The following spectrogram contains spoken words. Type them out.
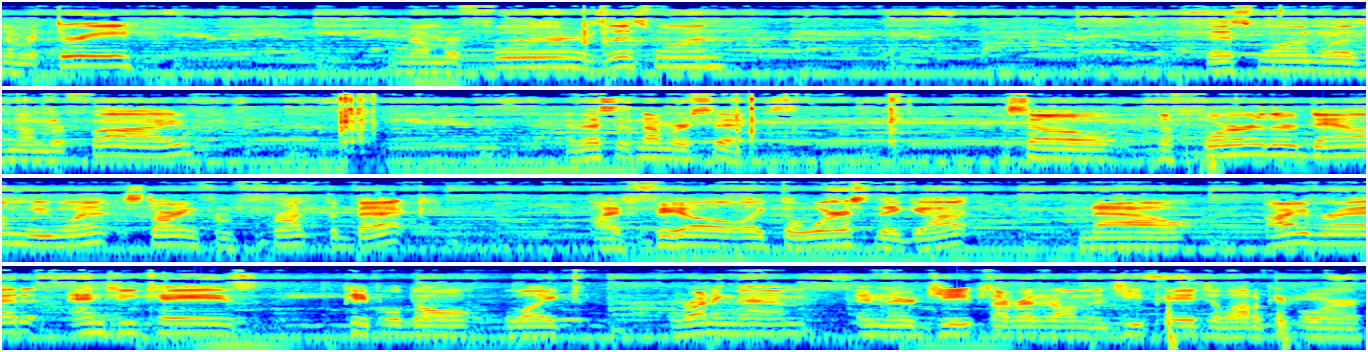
number three, number four is this one. This one was number five, and this is number six. So the further down we went, starting from front to back, I feel like the worse they got. Now, I read NGKs, people don't like running them in their Jeeps. I read it on the Jeep page. A lot of people were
